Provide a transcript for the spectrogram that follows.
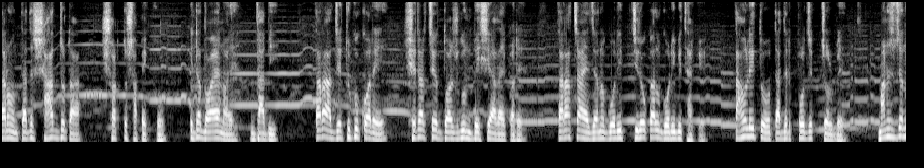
কারণ তাদের সাহায্যটা শর্ত সাপেক্ষ। এটা দয়া নয়, দাবি। তারা যেটুকু করে, সেটার চেয়ে দশ গুণ বেশি আদায় করে। তারা চায় যেন গরিব চিরকাল গরিবই থাকে। তাহলেই তো তাদের প্রজেক্ট চলবে। মানুষ যেন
